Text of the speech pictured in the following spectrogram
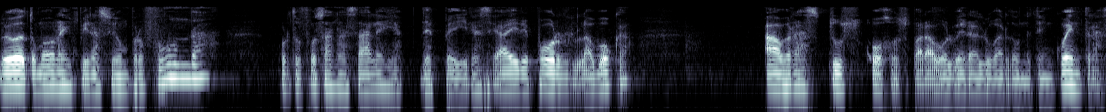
luego de tomar una inspiración profunda por tus fosas nasales y despedir ese aire por la boca, abras tus ojos para volver al lugar donde te encuentras.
